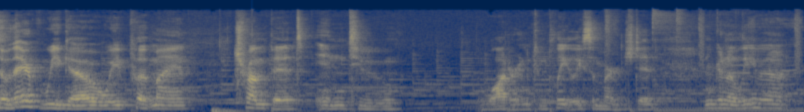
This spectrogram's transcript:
So there we go, we put my trumpet into the water and completely submerged it. I'm gonna leave it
